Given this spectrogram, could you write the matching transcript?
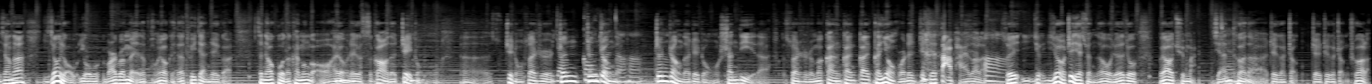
你像他已经有有玩软美的朋友给他推荐这个三条裤子看门狗，还有这个 Scout 这种。呃，这种算是真真正的、真正的这种山地的，算是什么干干干干硬活的这些大牌子了。所以已经已经有这些选择，我觉得就不要去买捷安特的这个整这这个整车了。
